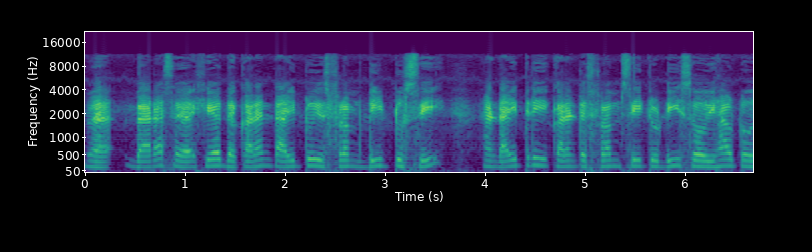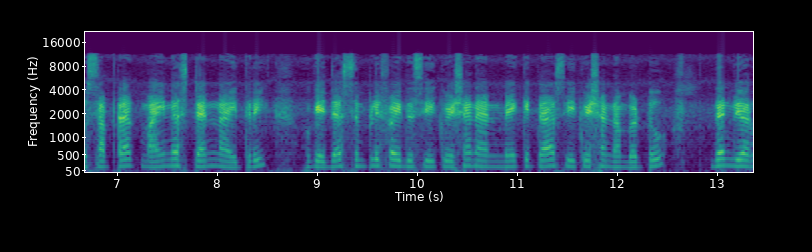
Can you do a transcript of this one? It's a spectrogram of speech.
whereas uh, here the current I2 is from D to C and I3 current is from C to D so we have to subtract minus 10 I3 okay just simplify this equation and make it as equation number 2 then we are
